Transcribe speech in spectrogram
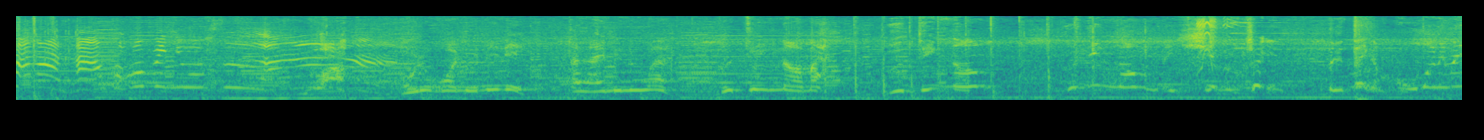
ขนาดน้ำเขาก็เป็นยูเสือว้าวโอ้ยทุกคนดูนี่ดิอะไรไม่รู้อะพุดดิ้งนมอะพุดดิ้งนมพุดดิ้งนมไอ้เชี่ยมันช่วยตื่นเต้นกับกูบ้างได้ไหม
